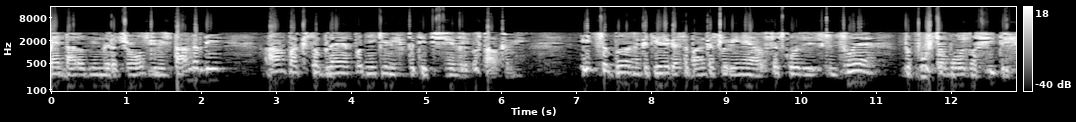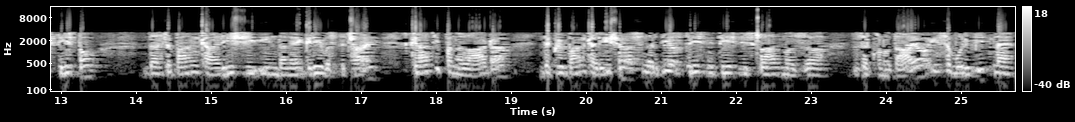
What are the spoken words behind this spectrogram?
mednarodnimi računovskimi standardi, ampak so bile pod nekimi hipotetičnimi predpostavkami. ECB, na katerega se Banka Slovenija vse skozi sklicuje, dopušča možnost hitrih testov, da se banka reši in da ne gre v stečaj, hkrati pa nalaga, da ko je banka rešena, se naredijo stresni testi skladno z zakonodajo in se mora bitne eh,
